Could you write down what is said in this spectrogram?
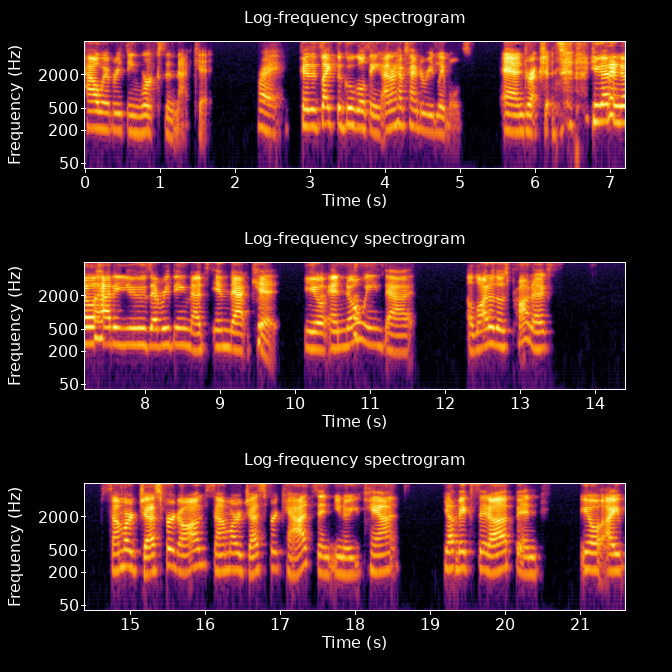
how everything works in that kit right because it's like the google thing i don't have time to read labels and directions. you got to know how to use everything that's in that kit, you know, and knowing that a lot of those products, some are just for dogs, some are just for cats, and you know, you can't yep. mix it up. And you know, I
